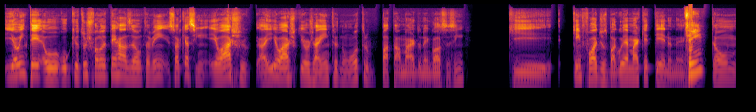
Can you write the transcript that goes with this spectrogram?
E eu entendo, o, o que o Tuxo falou tem razão também, só que assim, eu acho, aí eu acho que eu já entro num outro patamar do negócio, assim, que quem fode os bagulho é marqueteiro, né? Sim. Então,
